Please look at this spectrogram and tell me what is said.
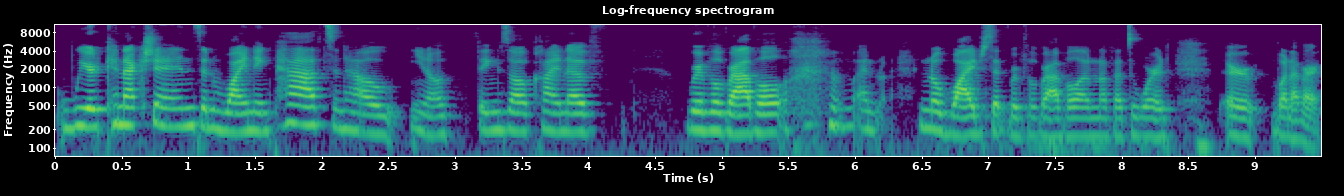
weird connections and winding paths and how you know things all kind of rivel ravel. I, don't, know why I just said rivel ravel. I don't know if that's a word or whatever.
